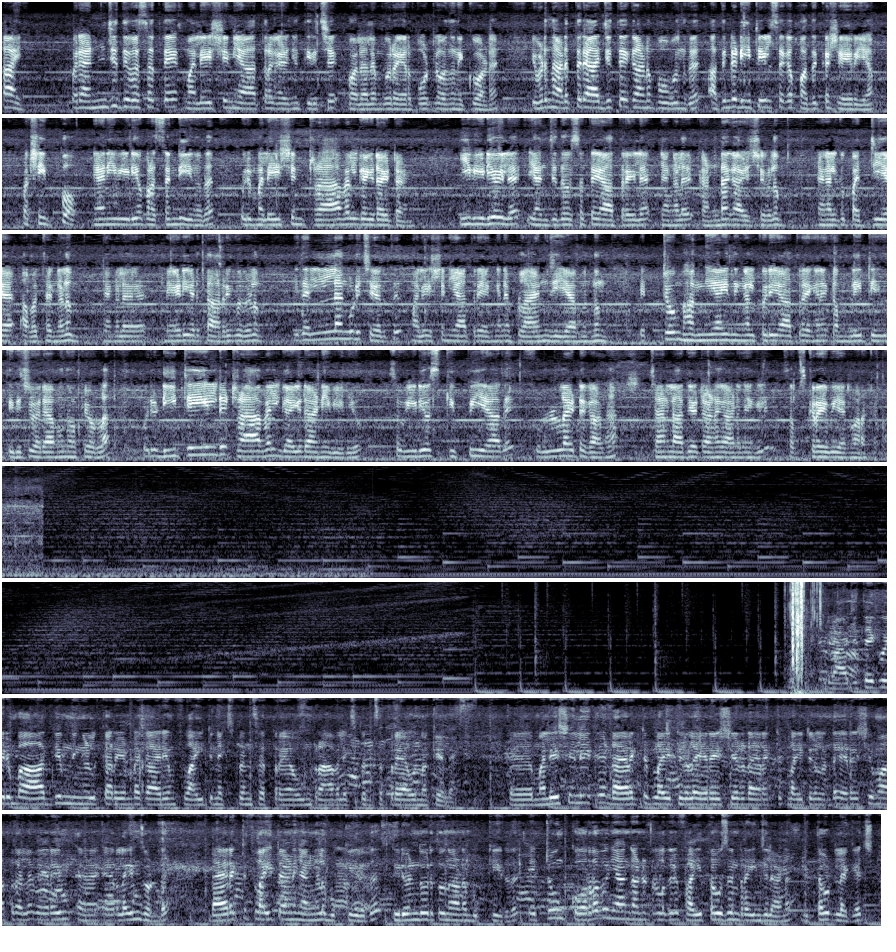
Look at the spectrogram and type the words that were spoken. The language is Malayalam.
ഹായ്. ഒരു അഞ്ച് ദിവസത്തെ മലേഷ്യൻ യാത്ര കഴിഞ്ഞ് തിരിച്ച് കോലാലംപൂർ എയർപോർട്ടിൽ വന്ന് നിൽക്കുവാണ്. ഇവിടുന്ന് അടുത്ത രാജ്യത്തേക്കാണ് പോകുന്നത്. അതിന്റെ ഡീറ്റെയിൽസ് ഒക്കെ പതുക്കെ ഷെയർ ചെയ്യാം. പക്ഷെ ഇപ്പോ ഞാൻ ഈ വീഡിയോ പ്രസന്റ് ചെയ്യുന്നത് ഒരു മലേഷ്യൻ ട്രാവൽ ഗൈഡായിട്ടാണ് ഈ വീഡിയോയിൽ ഈ അഞ്ച് ദിവസത്തെ യാത്രയിൽ ഞങ്ങൾ കണ്ട കാഴ്ചകളും ഞങ്ങൾക്ക് പറ്റിയ അബദ്ധങ്ങളും ഞങ്ങൾ നേടിയെടുത്ത അറിവുകളും ഇതെല്ലാം കൂടി ചേർത്ത് മലേഷ്യൻ യാത്ര എങ്ങനെ പ്ലാൻ ചെയ്യാമെന്നും ഏറ്റവും ഭംഗിയായി നിങ്ങൾക്കൊരു യാത്ര എങ്ങനെ കംപ്ലീറ്റ് ചെയ്ത് തിരിച്ചു വരാമെന്നും ഒക്കെയുള്ള ഒരു ഡീറ്റെയിൽഡ് ട്രാവൽ ഗൈഡാണ് ഈ വീഡിയോ സോ വീഡിയോ സ്കിപ്പ് ചെയ്യാതെ ഫുള്ളായിട്ട് കാണുക. ചാനൽ ആദ്യമായിട്ടാണ് കാണുന്നതെങ്കിൽ സബ്സ്ക്രൈബ് ചെയ്യാൻ മറക്കണം രാജ്യത്തേക്ക് വരുമ്പോൾ ആദ്യം നിങ്ങൾക്ക് അറിയേണ്ട കാര്യം ഫ്ലൈറ്റിന് എക്സ്പെൻസ് എത്രയാവും ട്രാവൽ എക്സ്പെൻസ് എത്രയാവും എന്നൊക്കെയല്ലേ മലേഷ്യയിലേക്ക് ഡയറക്റ്റ് ഫ്ലൈറ്റുകൾ എയർ ഏഷ്യയുടെ ഡയറക്റ്റ് ഫ്ലൈറ്റുകളുണ്ട് എയർ ഏഷ്യ മാത്രമല്ല വേറെയും എയർലൈൻസ് ഉണ്ട്. ഡയറക്റ്റ് ഫ്ലൈറ്റ് ആണ് ഞങ്ങൾ ബുക്ക് ചെയ്തത്. തിരുവനന്തപുരത്തു നിന്നാണ് ബുക്ക് ചെയ്തത്. ഏറ്റവും കുറവ് ഞാൻ കണ്ടിട്ടുള്ളത് ഒരു ഫൈവ് തൗസൻഡ് റേഞ്ചിലാണ് വിത്തൗട്ട് ലഗേജ്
